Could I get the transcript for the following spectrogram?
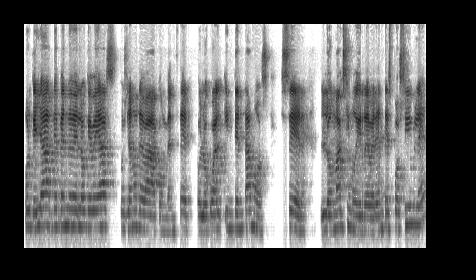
Porque ya depende de lo que veas, pues ya no te va a convencer. Con lo cual intentamos ser lo máximo irreverentes posible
